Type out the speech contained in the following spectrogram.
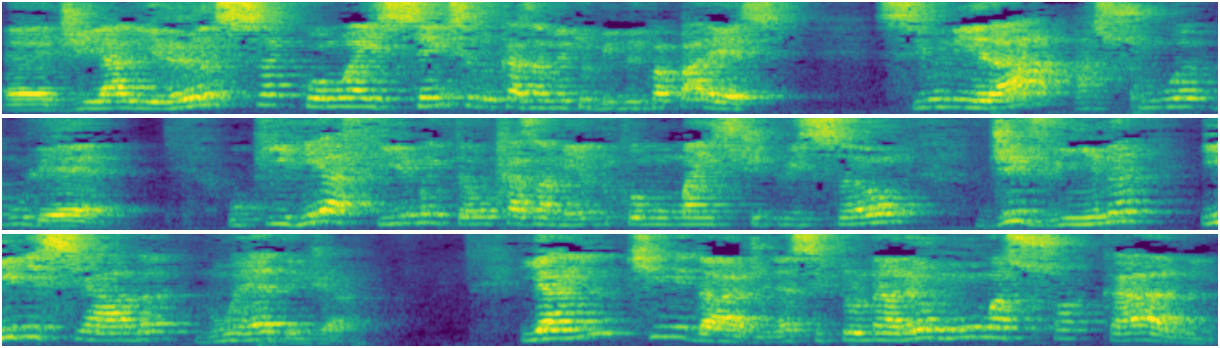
é, de aliança como a essência do casamento bíblico aparece se unirá à sua mulher. O que reafirma então o casamento como uma instituição divina iniciada no Éden já. E a intimidade, né, se tornarão uma só carne,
